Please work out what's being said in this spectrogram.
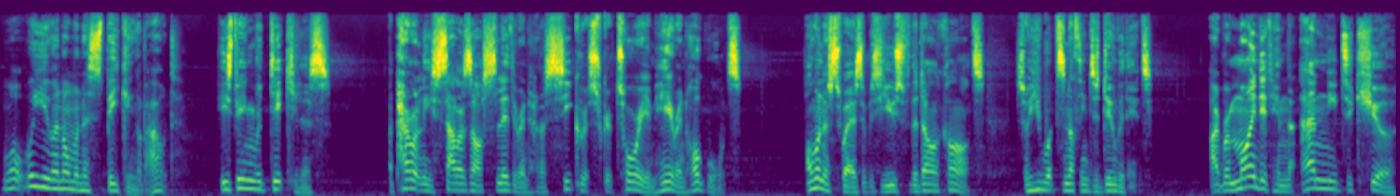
What were you and Ominis speaking about? He's being ridiculous. Apparently, Salazar Slytherin had a secret scriptorium here in Hogwarts. Ominis swears it was used for the dark arts, so he wants nothing to do with it. I reminded him that Anne needs a cure.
